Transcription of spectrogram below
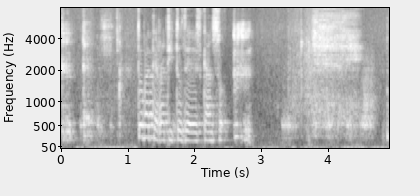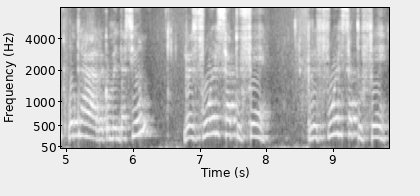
tómate ratitos de descanso. Otra recomendación, refuerza tu fe, refuerza tu fe,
